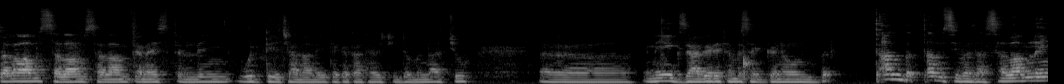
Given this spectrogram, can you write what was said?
ሰላም ሰላም ሰላም፣ ጤና ይስጥልኝ ውድ የቻናሌ ተከታታዮች እንደምናችሁ። እኔ እግዚአብሔር የተመሰገነውን በጣም በጣም ሲበዛ ሰላም ነኝ።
